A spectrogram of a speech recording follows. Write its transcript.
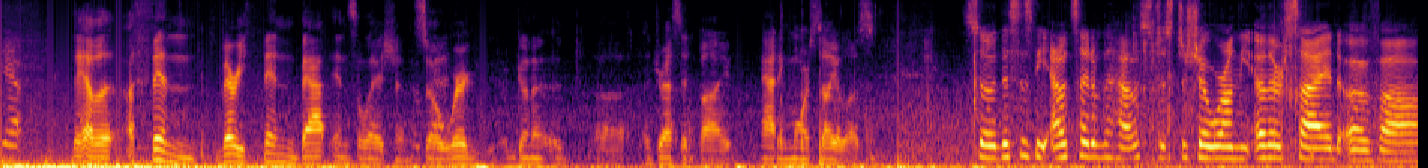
Yeah. they have a, a thin, very thin batt insulation. So Okay. we're gonna uh, address it by adding more cellulose. So this is the outside of the house, just to show we're on the other side of uh,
